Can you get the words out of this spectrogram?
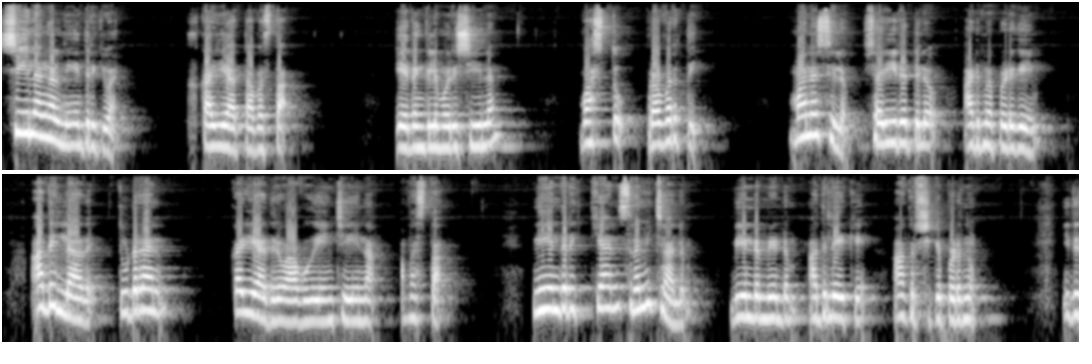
ശീലങ്ങൾ നിയന്ത്രിക്കുവാൻ കഴിയാത്ത അവസ്ഥ. ഏതെങ്കിലും ഒരു ശീലം വസ്തു പ്രവൃത്തി മനസ്സിലോ ശരീരത്തിലോ അടിമപ്പെടുകയും അതില്ലാതെ തുടരാൻ കഴിയാതിരുവാവുകയും ചെയ്യുന്ന അവസ്ഥ. നിയന്ത്രിക്കാൻ ശ്രമിച്ചാലും വീണ്ടും വീണ്ടും അതിലേക്ക് ആകർഷിക്കപ്പെടുന്നു. ഇത്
